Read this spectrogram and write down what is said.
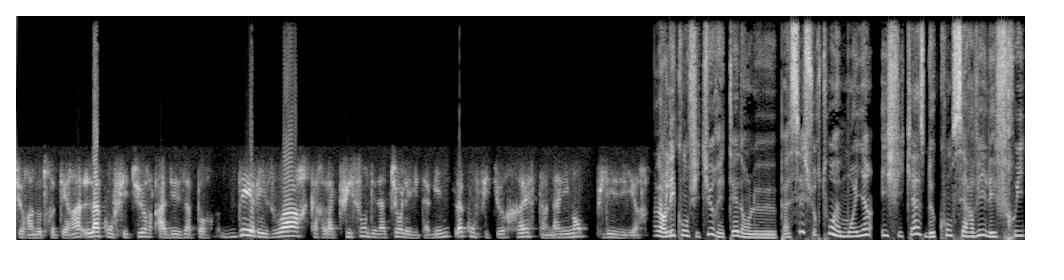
sur un autre terrain. La confiture a des apports dérisoires car la cuisson dénature les vitamines. La confiture reste un aliment plaisir. Alors les confitures étaient dans le passé surtout un moyen efficace de conserver les fruits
